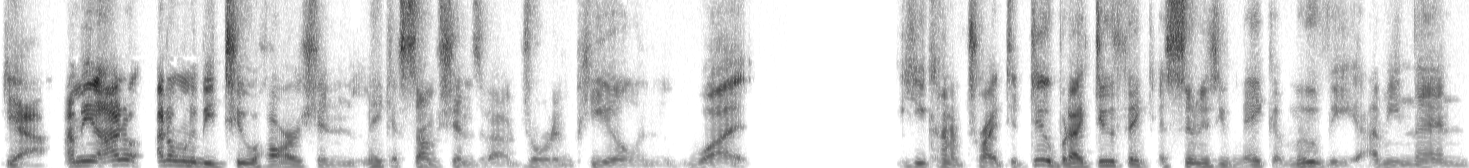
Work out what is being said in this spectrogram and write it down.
Yeah, I mean, I don't, I don't want to be too harsh and make assumptions about Jordan Peele and what he kind of tried to do, but I do think as soon as you make a movie, I mean, then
